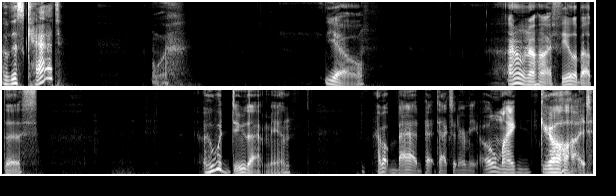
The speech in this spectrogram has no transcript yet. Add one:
of this cat? Yo. I don't know how I feel about this. Who would do that, man? How about bad pet taxidermy? Oh my god.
